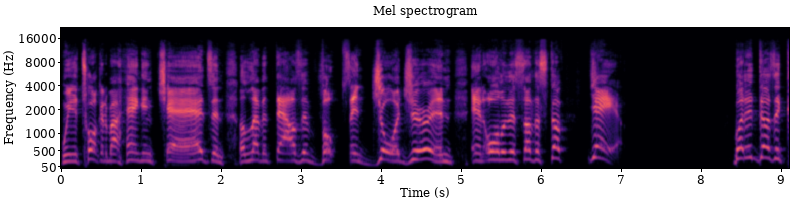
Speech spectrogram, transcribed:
when you're talking about hanging chads and 11,000 votes in Georgia and, and all of this other stuff. Yeah. But it doesn't,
